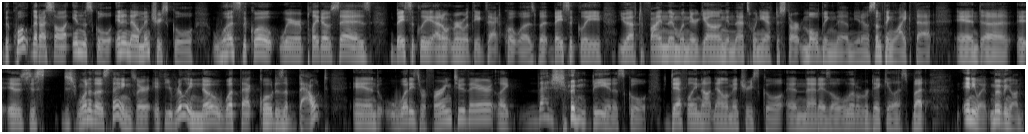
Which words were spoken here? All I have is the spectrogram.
the quote that I saw in the school, in an elementary school, was the quote where Plato says, basically, I don't remember what the exact quote was, but basically, you have to find them when they're young, and that's when you have to start molding them, you know, something like that. And uh, it, it was just just one of those things where if you really know what that quote is about and what he's referring to there, like that shouldn't be in a school. Definitely not an elementary school, and that is a little ridiculous. But anyway, moving on.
